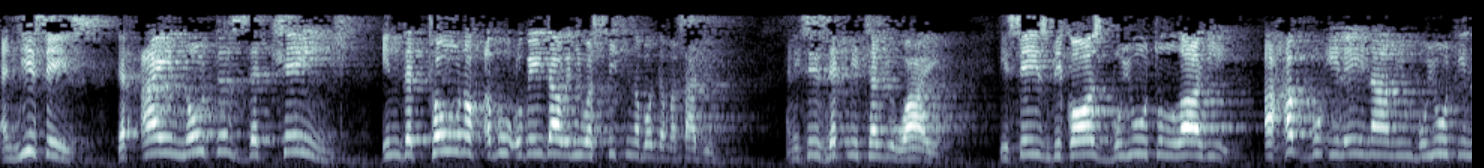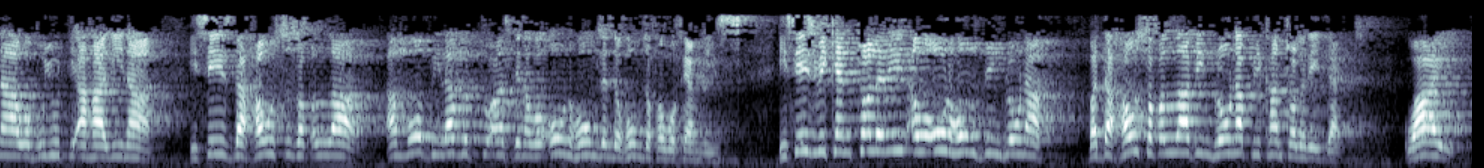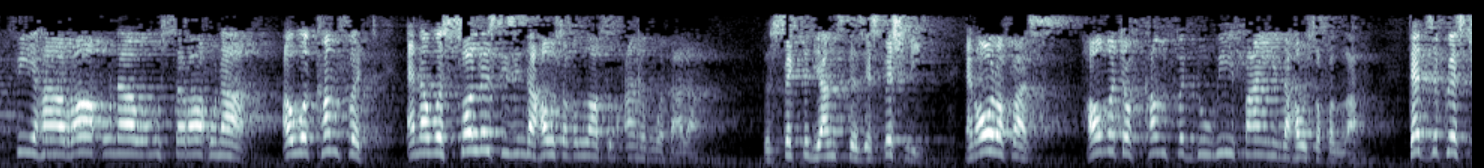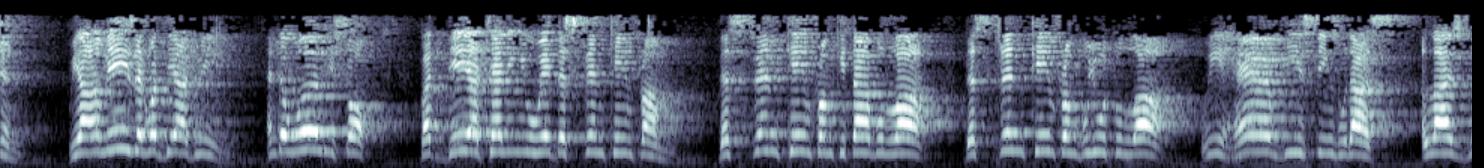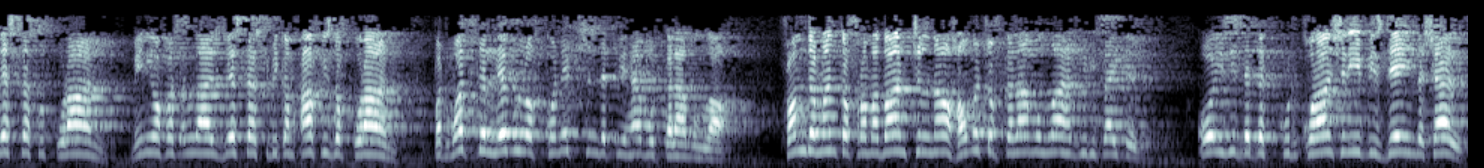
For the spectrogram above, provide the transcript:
And he says that I noticed the change in the tone of Abu Ubaidah when he was speaking about the masajid. And he says, let me tell you why. He says, because buyutullahi ahabbu ilayna min buyutina wa buyuti ahalina. He says the houses of Allah are more beloved to us than our own homes and the homes of our families. He says we can tolerate our own homes being blown up, but the house of Allah being blown up, we can't tolerate that. Why? فِيهَا رَاحُنَا وَمُسْتَرَاحُنَا Our comfort and our solace is in the house of Allah subhanahu wa ta'ala. Respected youngsters especially, and all of us, how much of comfort do we find in the house of Allah? That's the question. We are amazed at what they are doing. And the world is shocked. But they are telling you where the strength came from. The strength came from Kitabullah. The strength came from Buyutullah. We have these things with us. Allah has blessed us with Quran. Many of us, Allah has blessed us to become Hafiz of Quran. But what's the level of connection that we have with Kalamullah? From the month of Ramadan till now, how much of Kalamullah have we recited? Or is it that the Quran Sharif is there in the shelf?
